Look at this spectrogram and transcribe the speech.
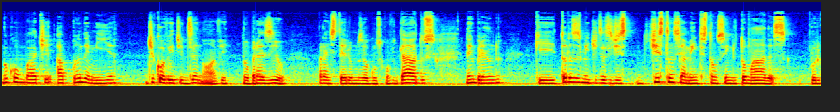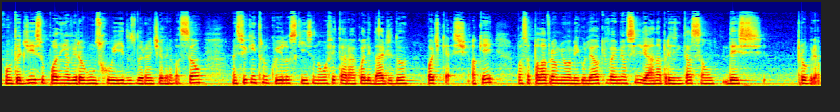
no combate à pandemia de Covid-19 no Brasil. Para isso teremos alguns convidados, lembrando que todas as medidas de distanciamento estão sendo tomadas. Por conta disso, podem haver alguns ruídos durante a gravação, mas fiquem tranquilos que isso não afetará a qualidade do podcast, ok? Passo a palavra ao meu amigo Léo que vai me auxiliar na apresentação desse programa.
